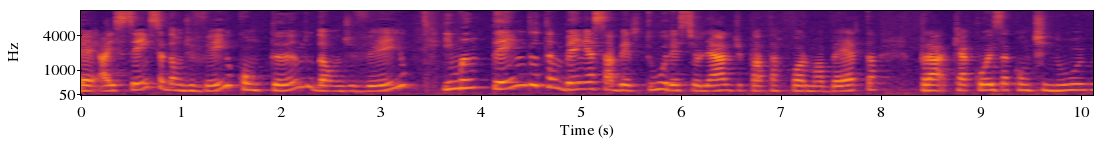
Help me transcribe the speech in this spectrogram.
é, a essência de onde veio, contando de onde veio e mantendo também essa abertura, esse olhar de plataforma aberta para que a coisa continue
